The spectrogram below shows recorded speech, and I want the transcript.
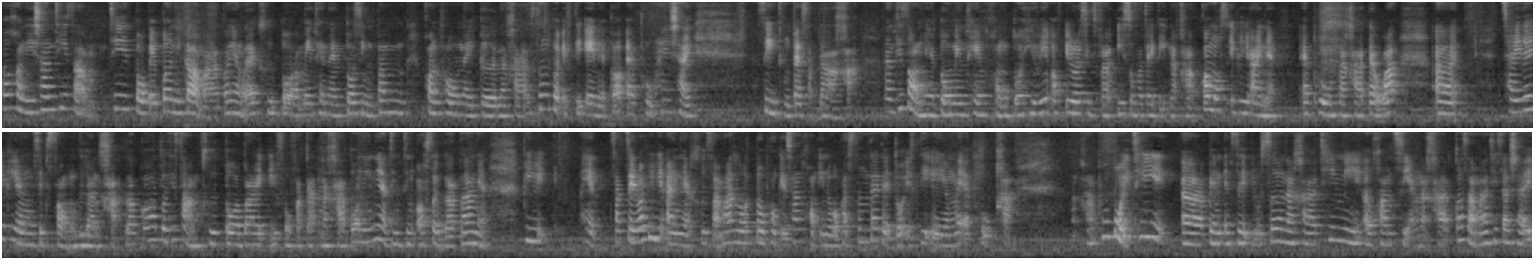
ก็คอนดิชันที่สามที่ตัวเปเปอร์นี้กล่าวมา ก็อย่างแรกคือตัว maintenance ตัว symptom control ในเกินนะคะ ซึ่งตัว FDA เนี่ยก็ approve ให้ใช้ 4-8 สัปดาห์ค่ะ อันที่2เนี่ยตัว maintain ของตัว healing of erosive esophagitis นะคะ ก็ most API เนี่ย approve นะคะ แต่ว่าใช้ได้เพียง 12 เดือนค่ะ แล้วก็ตัวที่ 3 คือตัว bright esophagus นะคะ ตัวนี้เนี่ยจริงๆ observe data เนี่ย P เห็นสักเจนว่า PPI เนี่ย คือสามารถลดตัว progression ของ innovasum ได้แต่ตัว FDA ยังไม่ approve ค่ะนะคะผู้ป่วยที่เป็น NSAID user นะคะที่มีความเสี่ยงนะคะก็สามารถที่จะใช้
